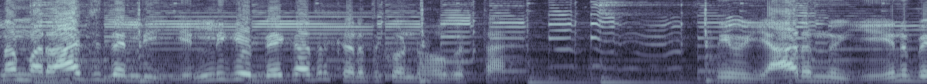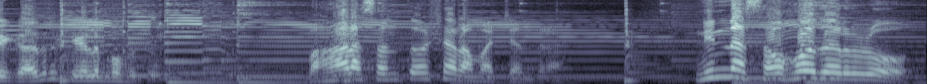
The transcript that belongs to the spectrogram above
ನಮ್ಮ ರಾಜ್ಯದಲ್ಲಿ ಎಲ್ಲಿಗೆ ಬೇಕಾದರೂ ಕರೆದುಕೊಂಡು ಹೋಗುತ್ತಾರೆ. ನೀವು ಯಾರನ್ನು ಏನು ಬೇಕಾದರೂ ಕೇಳಬಹುದು. ಬಹಳ ಸಂತೋಷ ರಾಮಚಂದ್ರ. ನಿನ್ನ ಸಹೋದರರು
